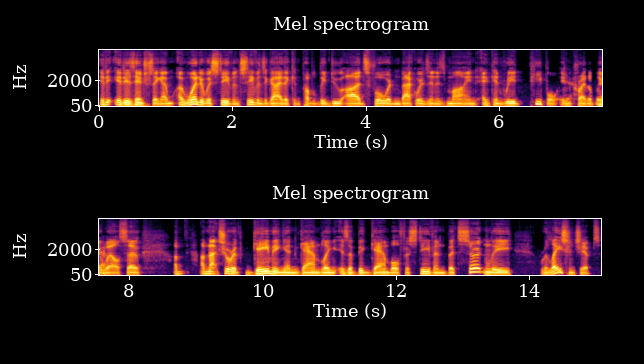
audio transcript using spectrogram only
It it is interesting. I, I wonder with Stephen. Stephen's a guy that can probably do odds forward and backwards in his mind and can read people incredibly yeah. well. So I'm I'm not sure if gaming and gambling is a big gamble for Stephen, but certainly relationships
